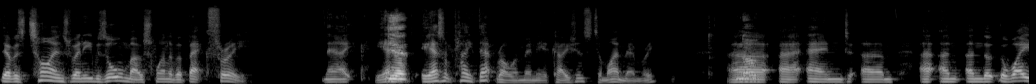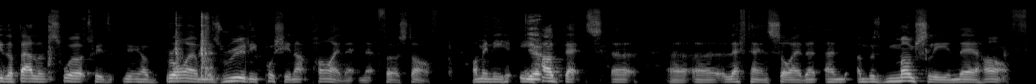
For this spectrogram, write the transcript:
there was times when he was almost one of a back three. Now he hasn't, he hasn't played that role on many occasions, to my memory. No. Uh, uh, and um, uh, and and the, the way the balance worked with you know Bryan was really pushing up high that in that first half. I mean he, he Yeah. hugged that uh, uh, uh, left hand side and, and and was mostly in their half.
